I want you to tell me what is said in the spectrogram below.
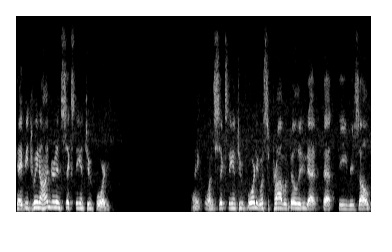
Okay, between 160 and 240. Right, 160 and 240. What's the probability that that the result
